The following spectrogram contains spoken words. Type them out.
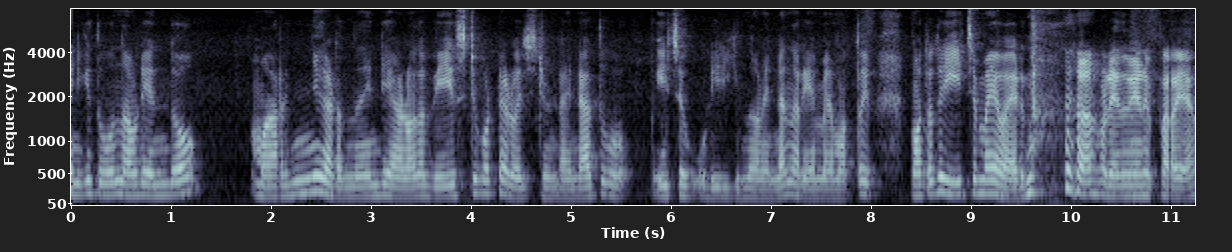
എനിക്ക് തോന്നുന്നു അവിടെ എന്തോ മറിഞ്ഞ് കിടന്നതിന്റെയാണോ അതോ വേസ്റ്റ് കൊട്ടയുടെ വെച്ചിട്ടുണ്ട് അതിന്റെ അകത്ത് ഈച്ച കൂടിയിരിക്കുന്നതാണ് എന്നാന്നറിയാൻ മേല. മൊത്തം മൊത്തത്തിൽ ഈച്ചമയമായിരുന്നു. അവിടെ എന്ന് വേണമെങ്കിൽ പറയാം.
